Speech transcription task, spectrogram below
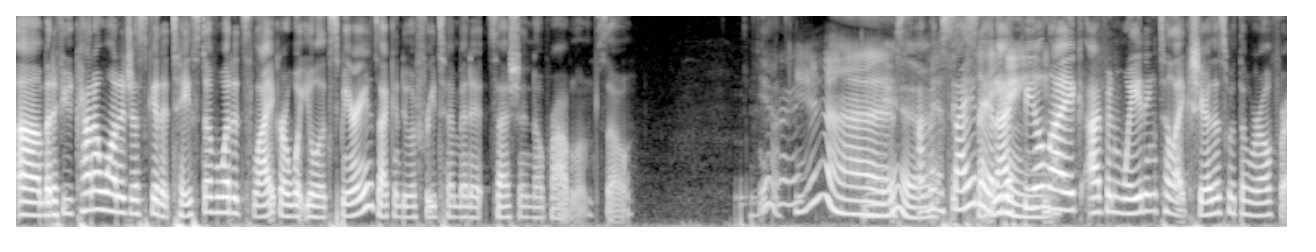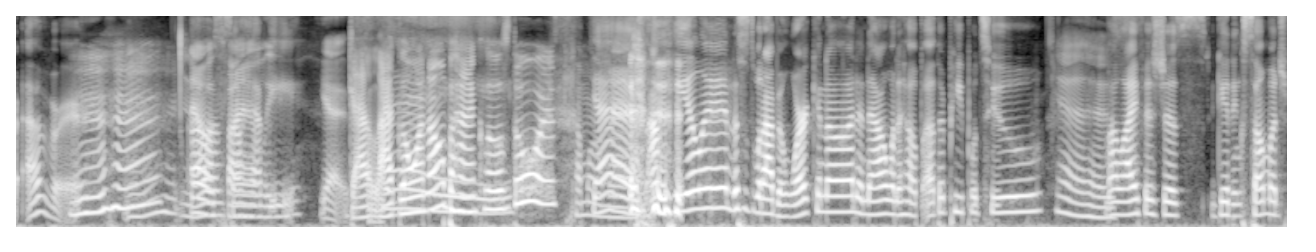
Um, but if you kind of want to just get a taste of what it's like or what you'll experience, I can do a free 10 minute session, no problem. So, yeah. Yes. Yeah. I'm excited. I feel like I've been waiting to like share this with the world forever. Mm-hmm. Mhm. Now Oh, it's I'm so finally happy. yes. Got a lot going on behind closed doors. Come on, Yes, man. I'm healing. This is what I've been working on, and now I want to help other people too. Yes. My life is just getting so much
